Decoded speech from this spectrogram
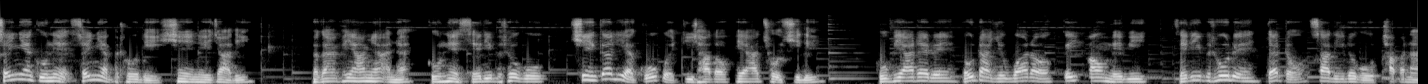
စိမ့်ညက်ကူနှင့်စိမ့်ညက်ပထိုးသည်ရှင်နေကြသည်ပကံဖျားများအနက်ကူနှင့်စေဒီပထိုးကိုရှင်ကပ်လျက်ကိုးကွယ်တည်ထားသောဖျားချို့ရှိသည်ကူဖျားတဲ့တွင်ဗုဒ္ဓရုပ်ပွားတော်ကိန်းအောင်နေပြီးစေဒီပထိုးတွင်ဓာတ်တော်စသည်တို့ကိုထပ်ပနာ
